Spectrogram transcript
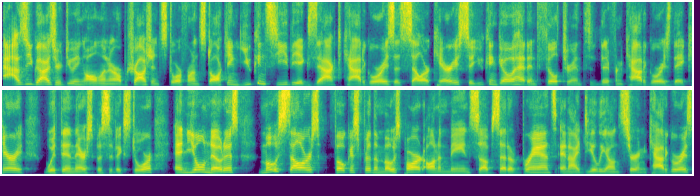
as you guys are doing online arbitrage and storefront stalking, you can see the exact categories that seller carries. So you can go ahead and filter into the different categories they carry within their specific store. And you'll notice most sellers focus for the most part on a main subset of brands and ideally on certain categories,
